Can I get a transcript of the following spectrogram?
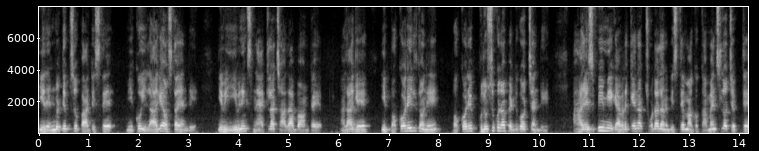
ఈ రెండు టిప్స్ పాటిస్తే మీకు ఇలాగే వస్తాయండి. ఇవి ఈవినింగ్ స్నాక్లా చాలా బాగుంటాయి. అలాగే ఈ పకోడీలతోనే పకోడీ పులుసు కూడా పెట్టుకోవచ్చండి. ఆ రెసిపీ మీకు ఎవరికైనా చూడాలనిపిస్తే మాకు కమెంట్స్లో చెప్తే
